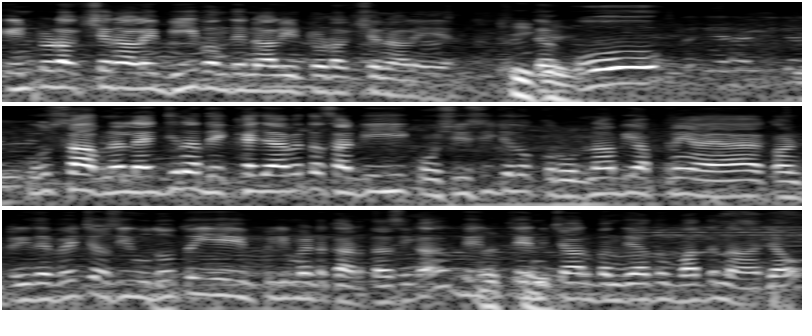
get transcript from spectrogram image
ਇੰਟਰੋਡਕਸ਼ਨ ਵਾਲੇ 20 ਬੰਦੇ ਨਾਲ ਇੰਟਰੋਡਕਸ਼ਨ ਵਾਲੇ ਆ। ਤੇ। ਉਹ ਉਸ ਹਿਸਾਬ ਨਾਲ ਲੈਜ ਨਾਲ ਦੇਖਿਆ ਜਾਵੇ ਤਾਂ ਸਾਡੀ ਇਹੀ ਕੋਸ਼ਿਸ਼ ਸੀ ਜਦੋਂ ਕਰੋਨਾ ਵੀ ਆਪਣੇ ਆਇਆ ਕੰਟਰੀ ਦੇ ਵਿੱਚ ਅਸੀਂ ਉਦੋਂ ਤੋਂ ਹੀ ਇਹ ਇੰਪਲੀਮੈਂਟ ਕਰਤਾ ਸੀਗਾ ਵੀ ਤਿੰਨ ਚਾਰ ਬੰਦਿਆਂ ਤੋਂ ਵੱਧ ਨਾ ਜਾਓ।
